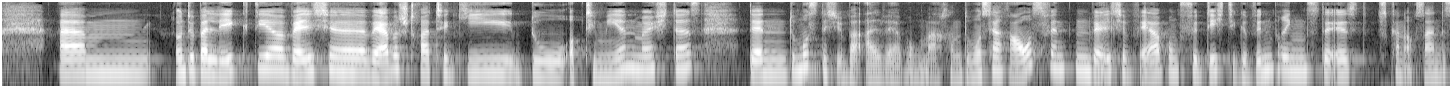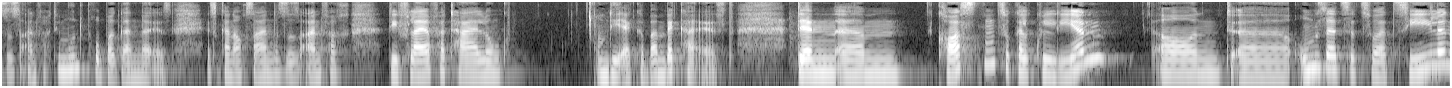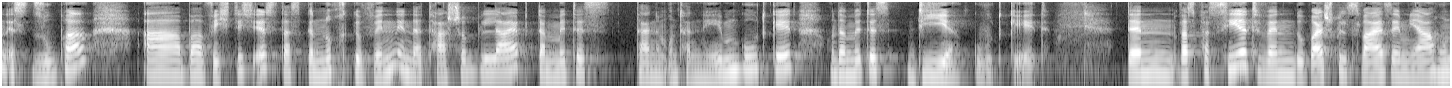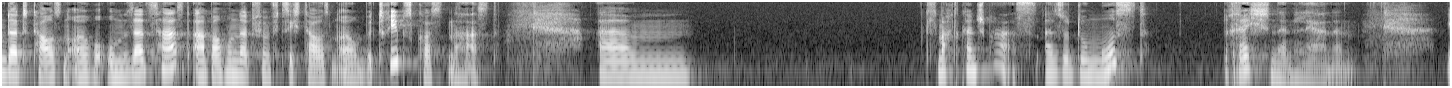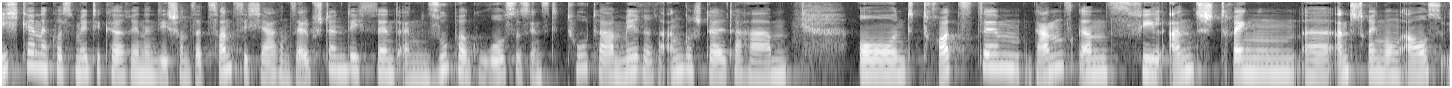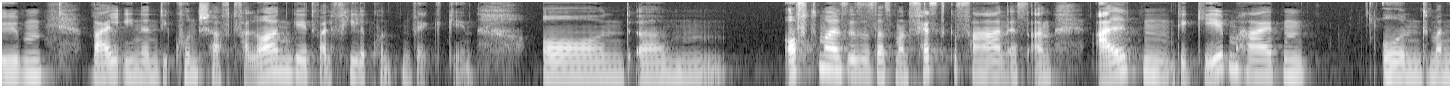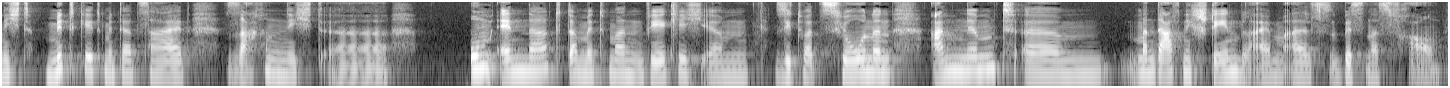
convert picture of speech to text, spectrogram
Ähm, und überleg dir, welche Werbestrategie du optimieren möchtest. Denn du musst nicht überall Werbung machen. Du musst herausfinden, welche Werbung für dich die gewinnbringendste ist. Es kann auch sein, dass es einfach die Mundpropaganda ist. Es kann auch sein, dass es einfach die Flyerverteilung um die Ecke beim Bäcker ist. Denn ähm, Kosten zu kalkulieren und äh, Umsätze zu erzielen ist super, aber wichtig ist, dass genug Gewinn in der Tasche bleibt, damit es deinem Unternehmen gut geht und damit es dir gut geht. Denn was passiert, wenn du beispielsweise im Jahr 100.000 Euro Umsatz hast, aber 150.000 Euro Betriebskosten hast? Ähm, das macht keinen Spaß. Also du musst rechnen lernen. Ich kenne Kosmetikerinnen, die schon seit 20 Jahren selbstständig sind, ein super großes Institut haben, mehrere Angestellte haben und trotzdem ganz, ganz viel Anstrengung, äh, Anstrengung ausüben, weil ihnen die Kundschaft verloren geht, weil viele Kunden weggehen. Und ähm, oftmals ist es, dass man festgefahren ist an alten Gegebenheiten, und man nicht mitgeht mit der Zeit, Sachen nicht äh, umändert, damit man wirklich ähm, Situationen annimmt. Ähm, man darf nicht stehen bleiben als Businessfrau.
